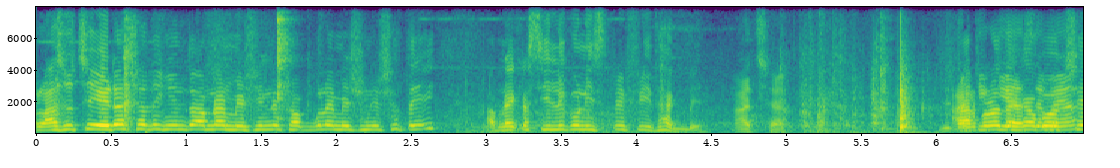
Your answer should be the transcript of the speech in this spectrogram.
প্লাস হচ্ছে এটার সাথে কিন্তু আপনার মেশিনের সবগুলো মেশিনের সাথেই আপনার একটা সিলিকন স্প্রে ফ্রি থাকবে। আচ্ছা। তারপরে দেখাবো হচ্ছে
